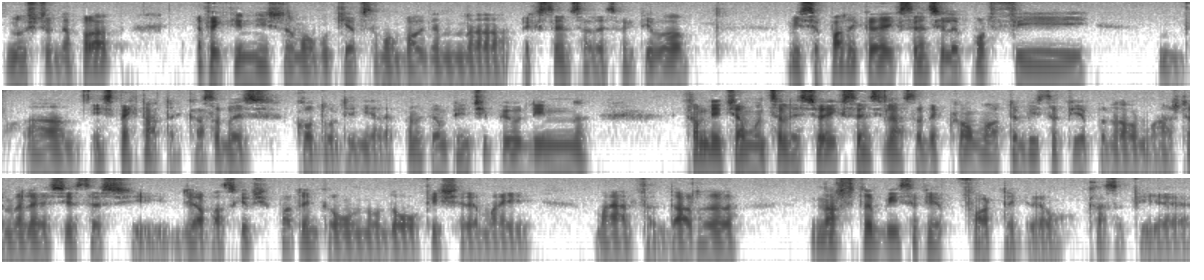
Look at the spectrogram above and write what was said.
nu știu neapărat, efectiv nici n-am avut chef să mă bag în uh, extensia respectivă. Mi se pare că extensiile pot fi uh, inspectate ca să vezi codul din ele, pentru că în principiu din cam din ce am înțeles eu, extensiile astea de Chrome ar trebui să fie până la urmă HTML, CSS și JavaScript și poate încă unul, două fișiere mai, mai altfel, dar uh, n-ar fi trebui să fie foarte greu ca să fie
